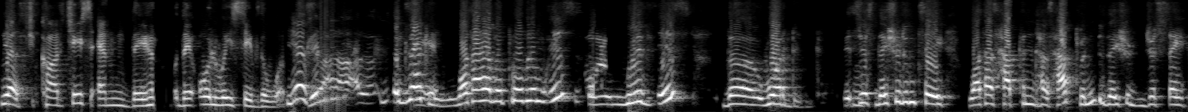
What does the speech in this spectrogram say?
yes, car chase, and they they always save the world. yes, uh, exactly. What I have a problem is uh, with is the wording. It's Mm. just they shouldn't say what has happened has happened. They should just say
